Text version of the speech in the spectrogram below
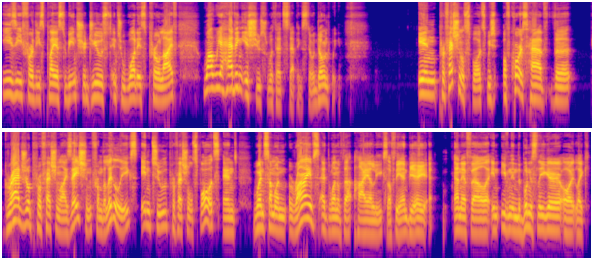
easy for these players to be introduced into what is pro life while we are having issues with that stepping stone, don't we? In professional sports, we of course have the gradual professionalization from the little leagues into professional sports. And when someone arrives at one of the higher leagues of the NBA, NFL, in, even in the Bundesliga or like,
